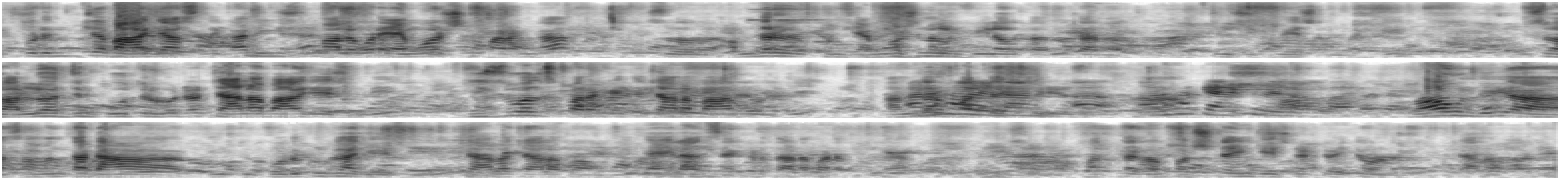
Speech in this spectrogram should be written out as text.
ఎప్పటి నుంచో బాగా చేస్తుంది. కానీ ఈ సినిమాలో కూడా ఎమోషన్ పరంగా సో అందరూ కొంచెం ఎమోషనల్ ఫీల్ అవుతారు. తన సిచ్యువేషన్ బట్టి. సో అల్లు అర్జున్ కూతురు కూడా చాలా బాగా చేసింది. విజువల్స్ పరంగా అయితే చాలా బాగుంది. అందరూ కొత్త ఎక్స్పీరియన్స్ బాగుంది. ఆ సమంత కొడుకుగా చేసింది. చాలా చాలా బాగుంది. డైలాగ్స్ ఎక్కడ తడబడకుండా. కొత్తగా ఫస్ట్ టైం చేసినట్టు అయితే ఉండదు. చాలా బాగుంది.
